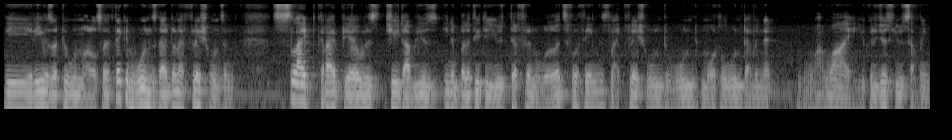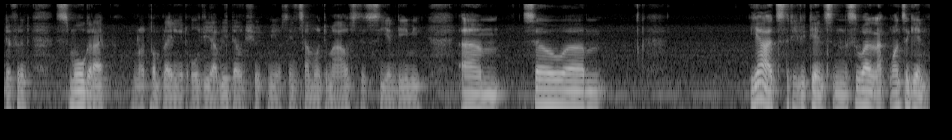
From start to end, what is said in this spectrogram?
the Reavers are two wound models, so they've taken wounds that don't have flesh wounds. And slight gripe here was GW's inability to use different words for things like flesh wound, wound, mortal wound. I mean that why you could just use something different. Small gripe I'm not complaining at all. GW, don't shoot me or send someone to my house to C and D me. Um, so um, yeah, it's really tense, and this is why, like, once again,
